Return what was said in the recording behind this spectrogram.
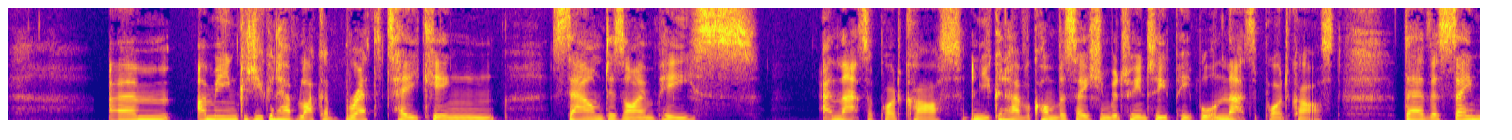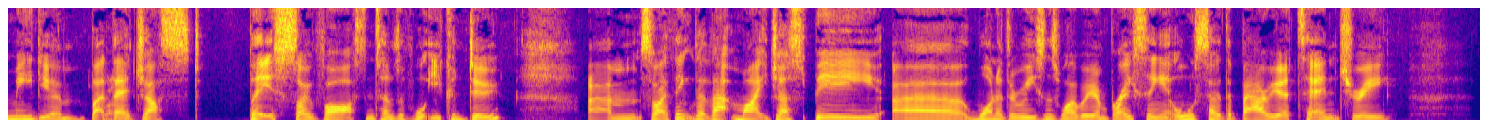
Um, I mean, because you can have like a breathtaking sound design piece, and that's a podcast, and you can have a conversation between two people, and that's a podcast. They're the same medium, but they're just, but it's so vast in terms of what you can do. Um, so I think that that might just be uh, one of the reasons why we're embracing it. Also, the barrier to entry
